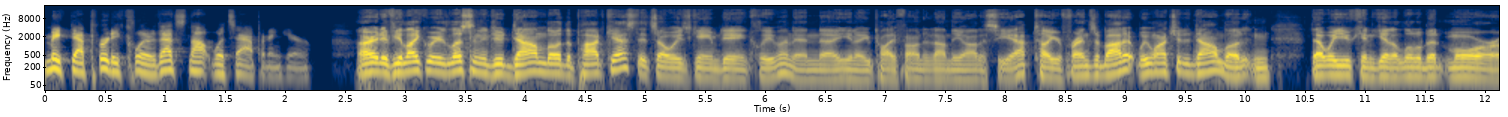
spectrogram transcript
make that pretty clear. That's not what's happening here. All right. If you like what you're listening to, download the podcast. It's always game day in Cleveland. And, uh, you know, you probably found it on the Audacy app. Tell your friends about it. We want you to download it. And that way you can get a little bit more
